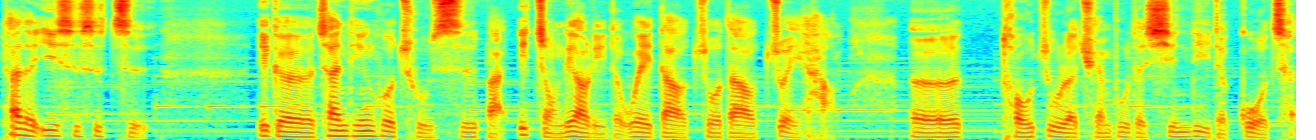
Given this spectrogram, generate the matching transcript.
它的意思是指一个餐厅或厨师把一种料理的味道做到最好，而投注了全部的心力的过程。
